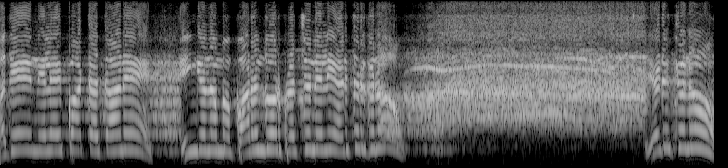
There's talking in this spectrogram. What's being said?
அதே நிலைப்பாட்டை தானே இங்க நம்ம பரந்தூர் பிரச்சனையிலையும் எடுத்திருக்கணும். எடுக்கணும்.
